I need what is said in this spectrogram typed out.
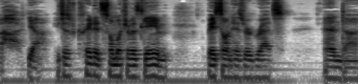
yeah, he just created so much of his game based on his regrets. And uh,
